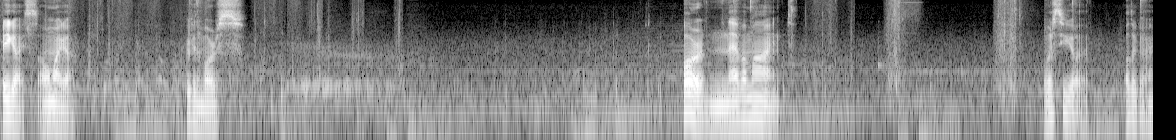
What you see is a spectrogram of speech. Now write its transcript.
Three guys, oh my god. Even worse. Or never mind. Where's the uh, other guy?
